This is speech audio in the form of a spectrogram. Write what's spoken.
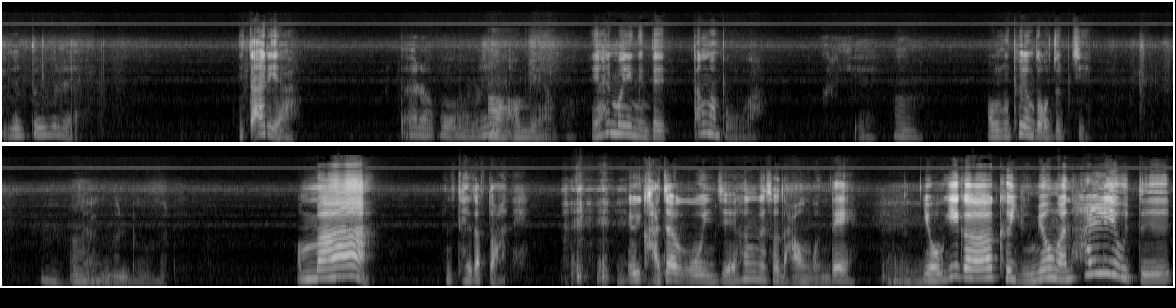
이건 또 그래. 이 딸이야. 딸하고 응? 어, 엄매하고. 이 할머니 근데 땅만 보고 가. 그렇게 응. 얼굴 표정도 어둡지. 응, 응. 땅만 보고 그래. 엄마! 대답도 안 해. 여기 가자고 이제 한국에서 나온 건데, 에이, 여기가 그 유명한 할리우드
